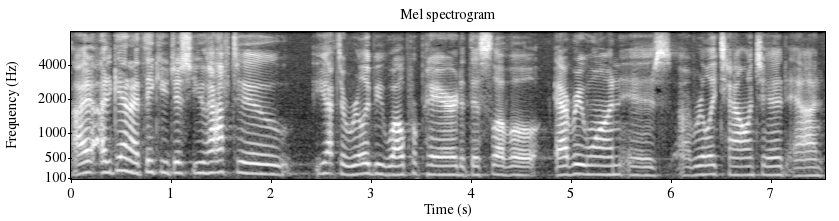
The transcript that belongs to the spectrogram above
I, again, I think you just you have to you have to really be well prepared at this level. Everyone is uh, really talented, and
